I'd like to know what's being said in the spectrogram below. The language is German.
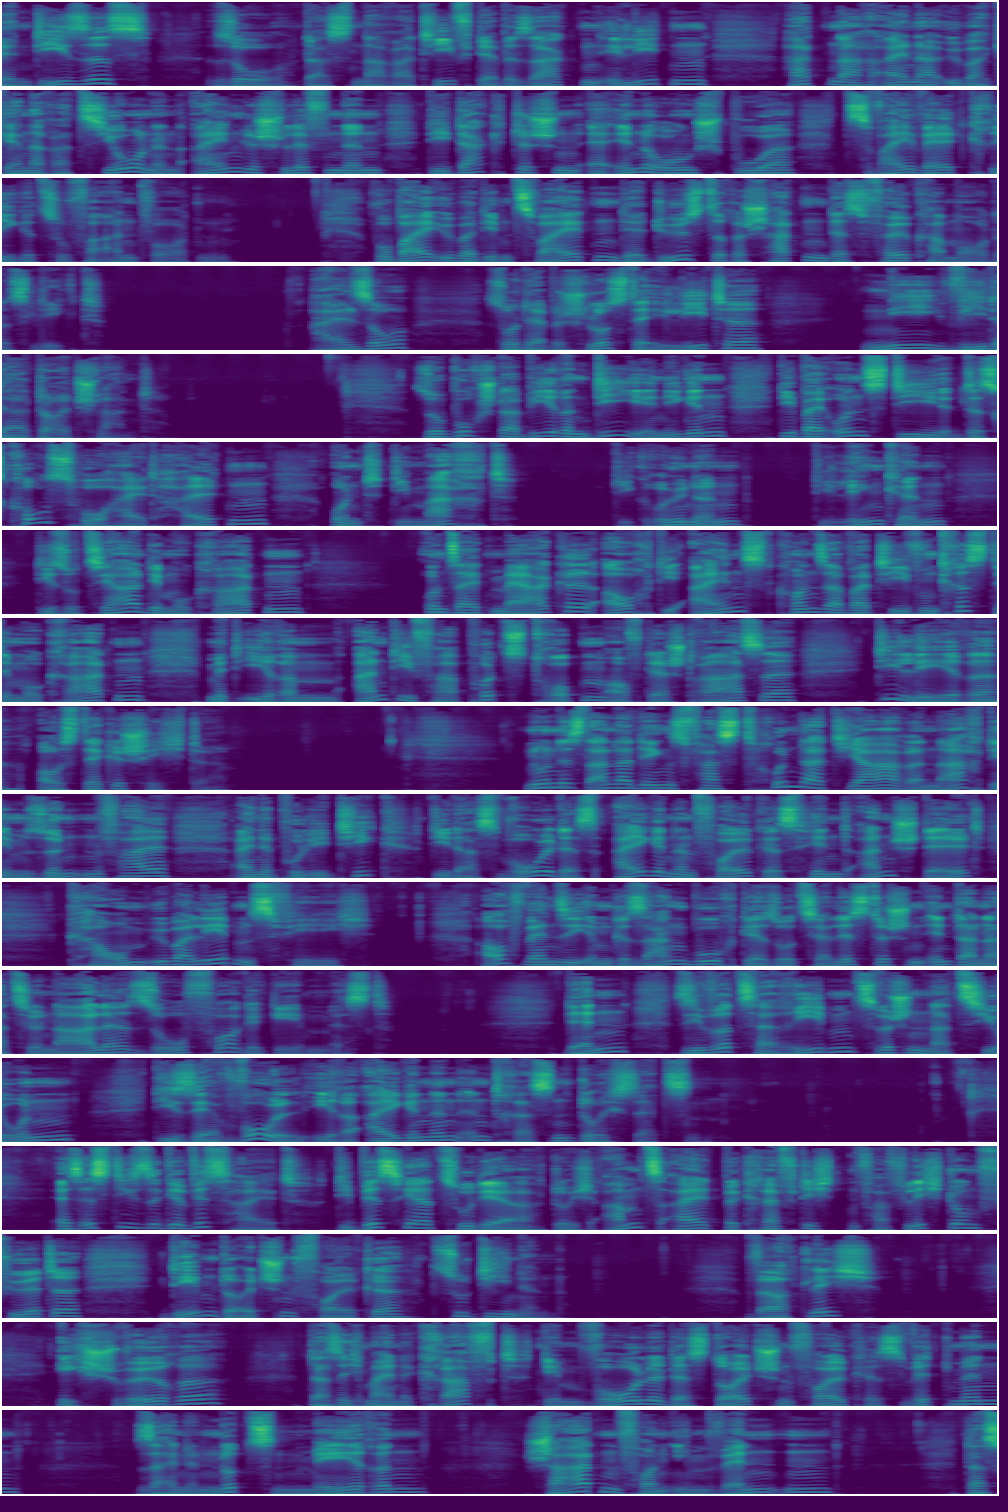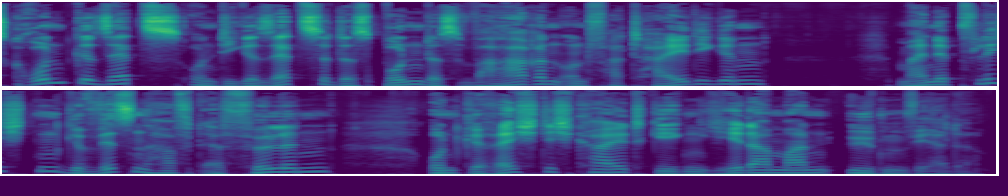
Denn dieses so das Narrativ der besagten Eliten, hat nach einer über Generationen eingeschliffenen didaktischen Erinnerungsspur zwei Weltkriege zu verantworten, wobei über dem zweiten der düstere Schatten des Völkermordes liegt. Also, so der Beschluss der Elite, nie wieder Deutschland. So buchstabieren diejenigen, die bei uns die Diskurshoheit halten und die Macht, die Grünen, die Linken, die Sozialdemokraten und seit Merkel auch die einst konservativen Christdemokraten mit ihrem Antifa-Putztruppen auf der Straße die Lehre aus der Geschichte. Nun ist allerdings fast 100 Jahre nach dem Sündenfall eine Politik, die das Wohl des eigenen Volkes hintanstellt, kaum überlebensfähig, auch wenn sie im Gesangbuch der Sozialistischen Internationale so vorgegeben ist denn sie wird zerrieben zwischen Nationen, die sehr wohl ihre eigenen Interessen durchsetzen. Es ist diese Gewissheit, die bisher zu der durch Amtseid bekräftigten Verpflichtung führte, dem deutschen Volke zu dienen. Wörtlich Ich schwöre, dass ich meine Kraft dem Wohle des deutschen Volkes widmen, seinen Nutzen mehren, Schaden von ihm wenden, das Grundgesetz und die Gesetze des Bundes wahren und verteidigen, meine Pflichten gewissenhaft erfüllen und Gerechtigkeit gegen jedermann üben werde.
